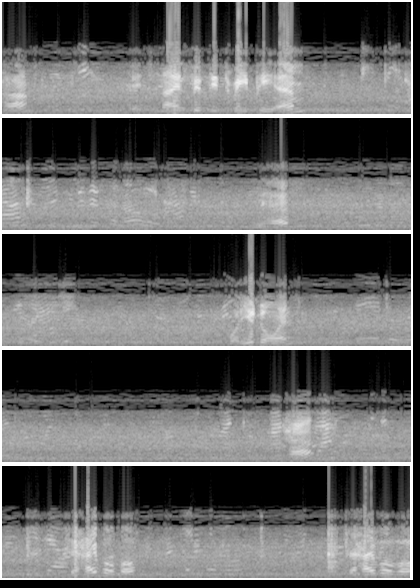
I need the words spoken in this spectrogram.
Huh? It's 9.53 p.m. Yes. What are you doing? Huh? Say hi, Bobo. Say hi, Bobo.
